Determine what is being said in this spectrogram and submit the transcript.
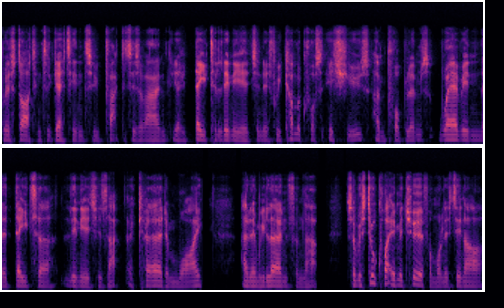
we're starting to get into practices around you know data lineage and if we come across issues and problems where in the data lineage has that occurred and why and then we learn from that. So we're still quite immature if i'm honest in our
